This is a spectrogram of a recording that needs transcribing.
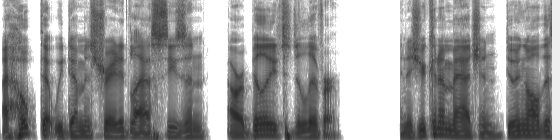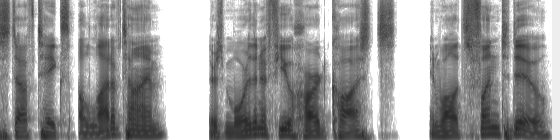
I hope that we demonstrated last season our ability to deliver. And as you can imagine, doing all this stuff takes a lot of time. There's more than a few hard costs. And while it's fun to do,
